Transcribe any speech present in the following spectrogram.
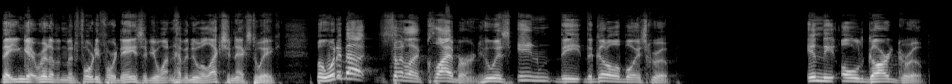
that you can get rid of them in 44 days if you want to have a new election next week. But what about somebody like Clyburn, who is in the the good old boys group, in the old guard group,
